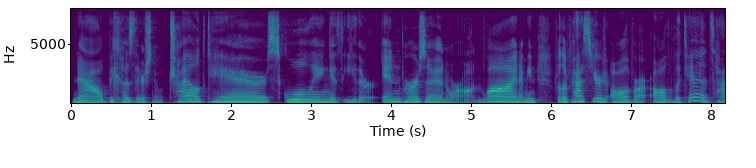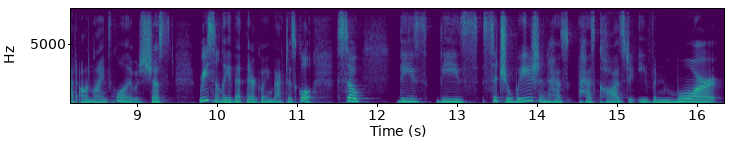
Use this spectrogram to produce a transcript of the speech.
now because there's no childcare schooling is either in person or online. I mean for the past year all of our all of the kids had online school. And it was just recently that they're going back to school. So these these situation has has caused even more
